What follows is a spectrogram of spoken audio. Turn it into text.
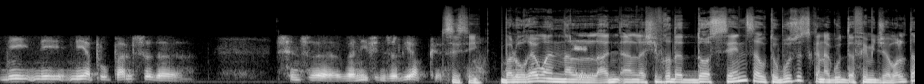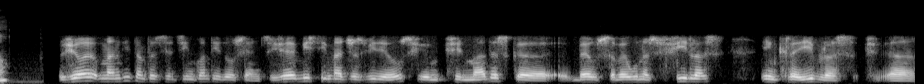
ni, ni, ni apropant-se de, sense venir fins al lloc. Sí, sí. Valoreu en, el, en, en la xifra de 200 autobusos que han hagut de fer mitja volta? Jo m'han dit entre 150 i 200. I ja he vist imatges, vídeos film, filmades que veus, sabeu unes files increïbles eh,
